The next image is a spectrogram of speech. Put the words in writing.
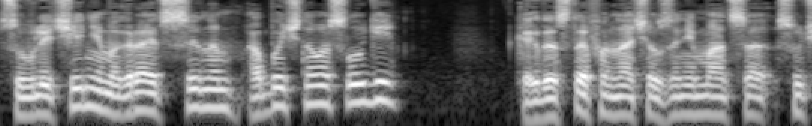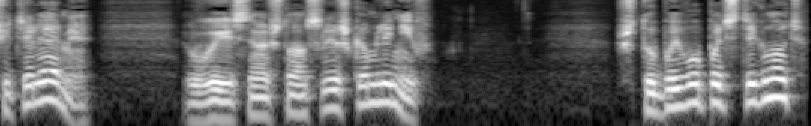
с увлечением играет с сыном обычного слуги. Когда Стефан начал заниматься с учителями, выяснилось, что он слишком ленив. Чтобы его подстегнуть,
